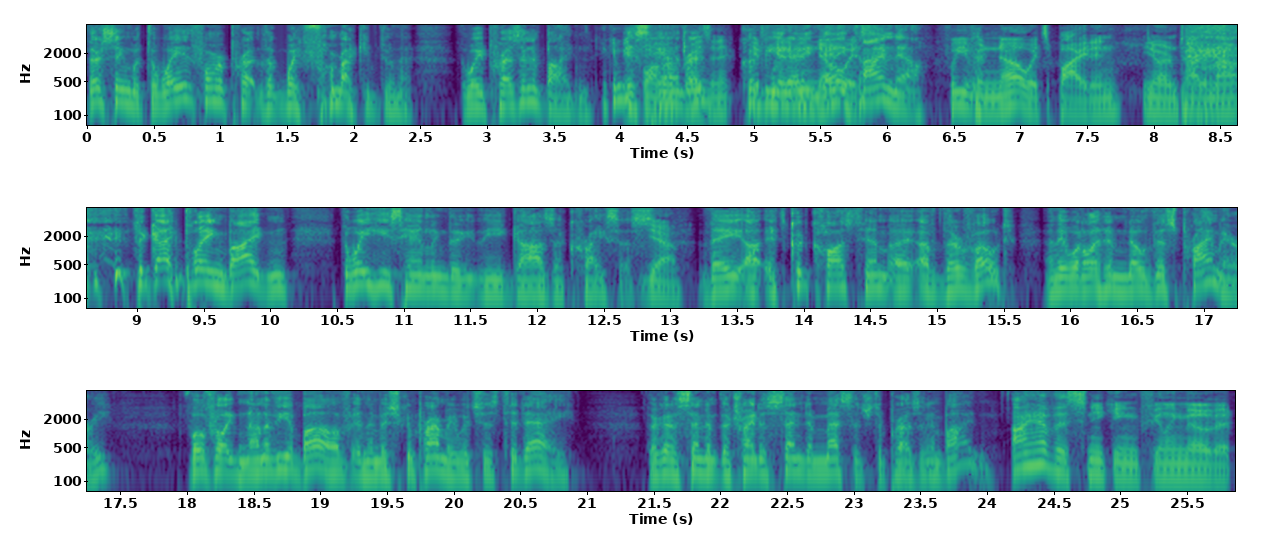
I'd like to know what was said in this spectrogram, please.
They're saying with the way the former, pre- the way former, I keep doing that, the way President Biden It can be is former handling- president. could If be we at even any, any time now. If we even know it's Biden, you know what I'm talking about? the guy playing Biden, the way he's handling the, the Gaza crisis, Yeah. they uh, it could cost him uh, of their vote, and they want to let him know this primary, vote for like none of the above in the Michigan primary, which is today. They're going to send him. They're trying to send a message to President Biden. I have a sneaking feeling though that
